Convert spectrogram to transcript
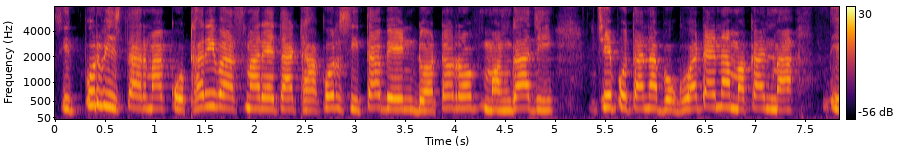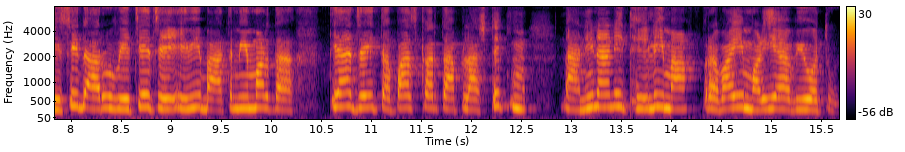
સિદ્ધપુર વિસ્તારમાં કોઠારીવાસમાં રહેતા ઠાકોર સીતાબેન ડોટર ઓફ મંગાજી, જે પોતાના ભોગવાટાના મકાનમાં દેશી દારૂ વેચે છે એવી બાતમી મળતા ત્યાં જઈ તપાસ કરતા પ્લાસ્ટિક નાની નાની થેલીમાં પ્રવાહી મળી આવ્યું હતું,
